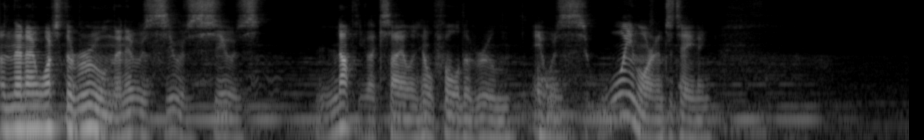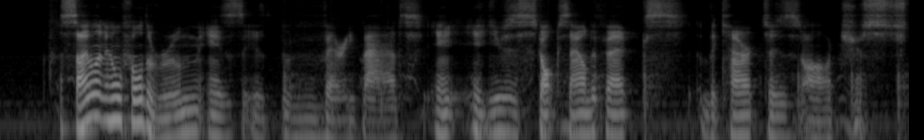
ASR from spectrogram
And then I watched The Room, and it was, it was, it was nothing like Silent Hill 4 The Room. It was way more entertaining. Silent Hill 4 The Room is, is very bad. It, it uses stock sound effects. The characters are just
